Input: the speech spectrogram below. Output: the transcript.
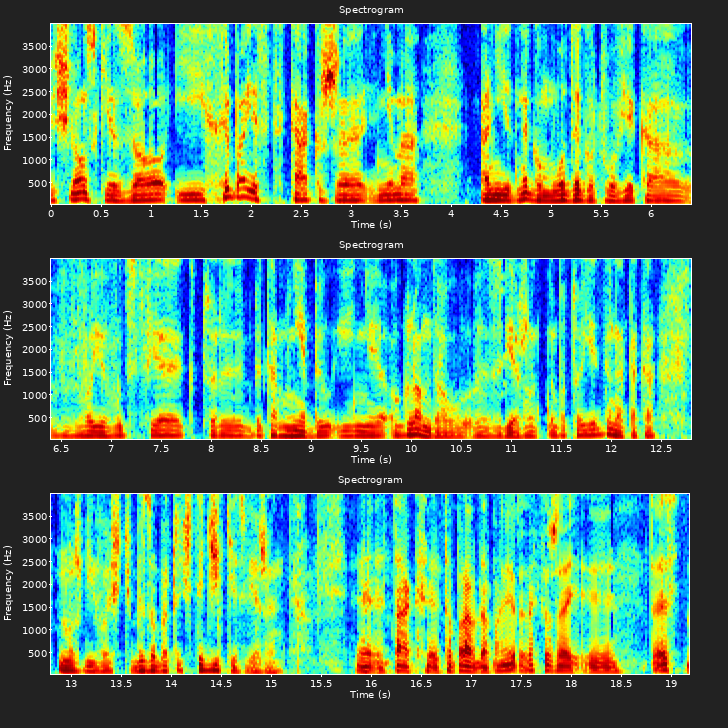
y, śląskie zoo i chyba jest tak, że nie ma ani jednego młodego człowieka w województwie, który by tam nie był i nie oglądał zwierząt, no bo to jedyna taka możliwość, by zobaczyć te dzikie zwierzęta. E, Tak, e, to prawda. Panie redaktorze, e, to jest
